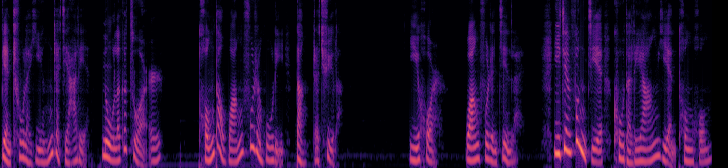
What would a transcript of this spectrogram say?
便出来迎着贾琏，努了个嘴儿，同到王夫人屋里等着去了。一会儿，王夫人进来，已见凤姐哭得两眼通红。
